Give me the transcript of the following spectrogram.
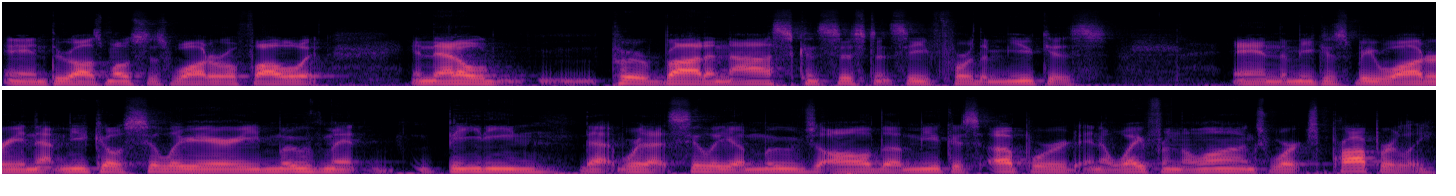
And through osmosis, water will follow it. And that'll provide a nice consistency for the mucus. and the mucus be watery and that mucociliary movement beating that where that cilia moves all the mucus upward and away from the lungs works properly.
